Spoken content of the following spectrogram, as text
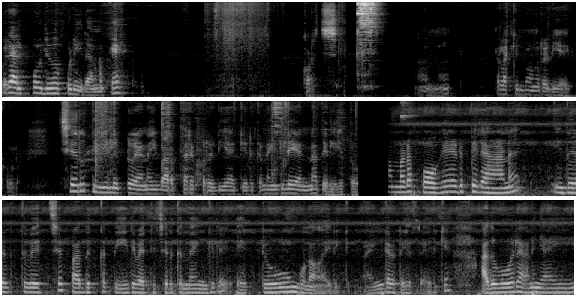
ഒരല്പം ഉലുവപ്പൊടി ഇടാം. നമുക്ക് കുറച്ച്. ഒന്ന് തിളയ്ക്കുമ്പോൾ റെഡി ആയിക്കോളും. ചെറു തീയിലിട്ട് വേണം ഈ വറുത്തരപ്പ് റെഡിയാക്കി എടുക്കണമെങ്കിൽ എണ്ണ തെളിയത്തുള്ളൂ. നമ്മുടെ പുകയെടുപ്പിലാണ് ഇതെടുത്ത് വെച്ച് പതുക്കെ തീര് വറ്റിച്ചെടുക്കുന്നതെങ്കിൽ ഏറ്റവും ഗുണമായിരിക്കും. ഭയങ്കര ടേസ്റ്റ് ആയിരിക്കും. അതുപോലെയാണ് ഞാൻ ഈ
